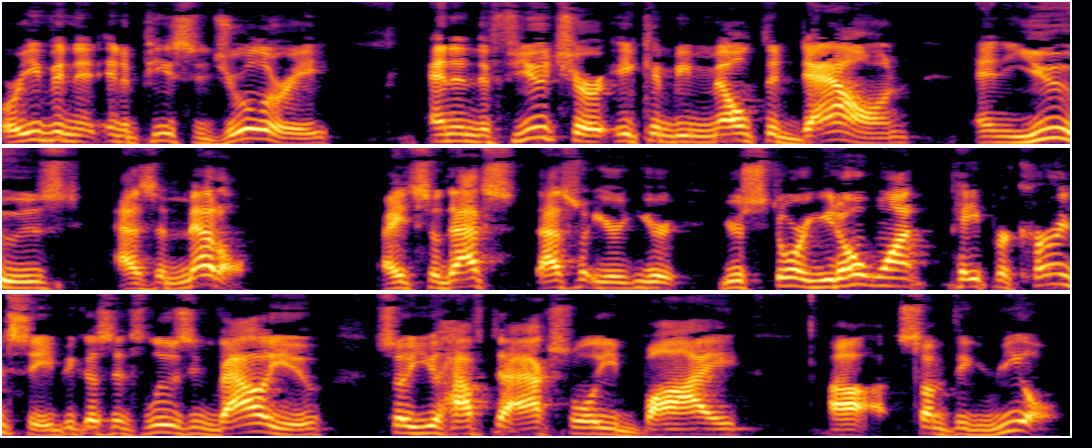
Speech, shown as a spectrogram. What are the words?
or even in, in a piece of jewelry. And in the future, it can be melted down and used as a metal. Right. So that's, that's what your, your, your store, you don't want paper currency because it's losing value. So you have to actually buy uh, something real.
